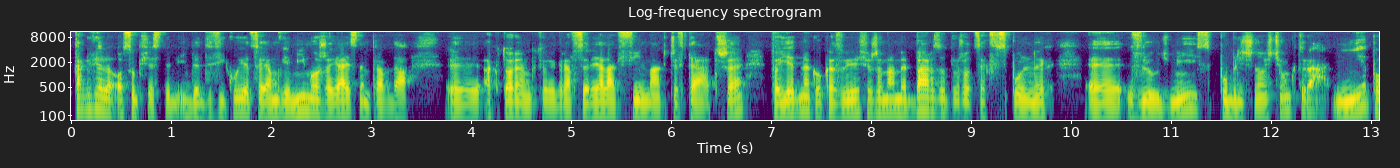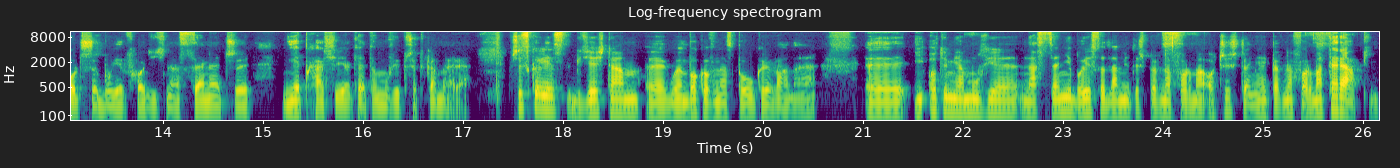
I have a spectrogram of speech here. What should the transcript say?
tak wiele osób się z tym identyfikuje, co ja mówię, mimo że ja jestem, prawda, aktorem, który gra w serialach, w filmach czy w teatrze, to jednak okazuje się, że mamy bardzo dużo cech wspólnych e, z ludźmi, z publicznością, która nie potrzebuje wchodzić na scenę, czy nie pcha się, jak ja to mówię, przed kamerę. Wszystko jest gdzieś tam e, głęboko w nas poukrywane e, i o tym ja mówię na scenie, bo jest to dla mnie też pewna forma oczyszczenia i pewna forma terapii.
